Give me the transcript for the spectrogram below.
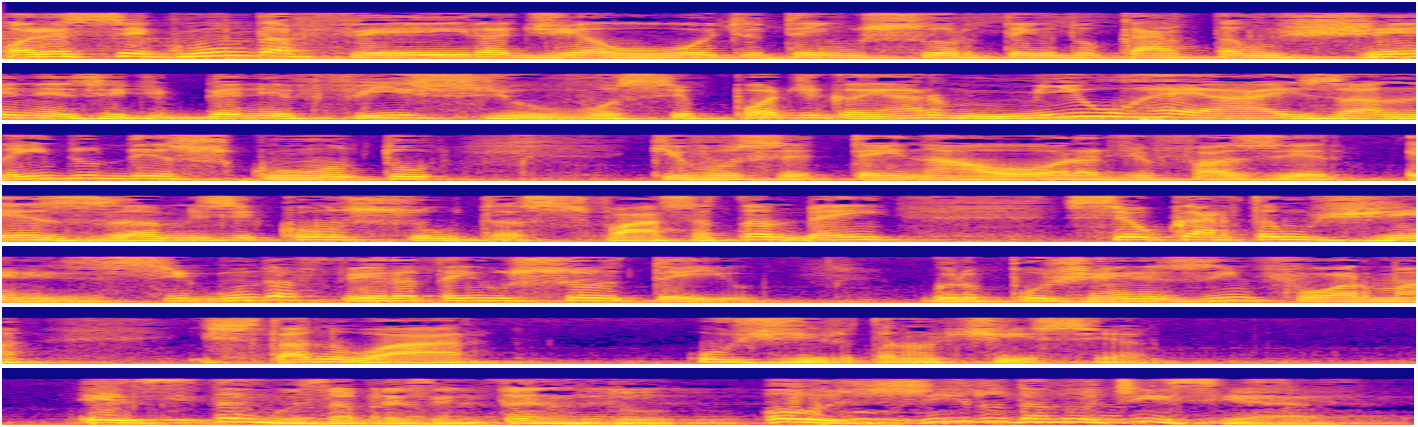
Olha, segunda-feira, dia 8, tem o sorteio do cartão Gênese de benefício. Você pode ganhar mil reais, além do desconto que você tem na hora de fazer exames e consultas. Faça também seu cartão Gênesis. Segunda-feira tem o sorteio. Grupo Gênesis informa, está no ar o Giro da Notícia. Estamos apresentando o Giro da Notícia.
